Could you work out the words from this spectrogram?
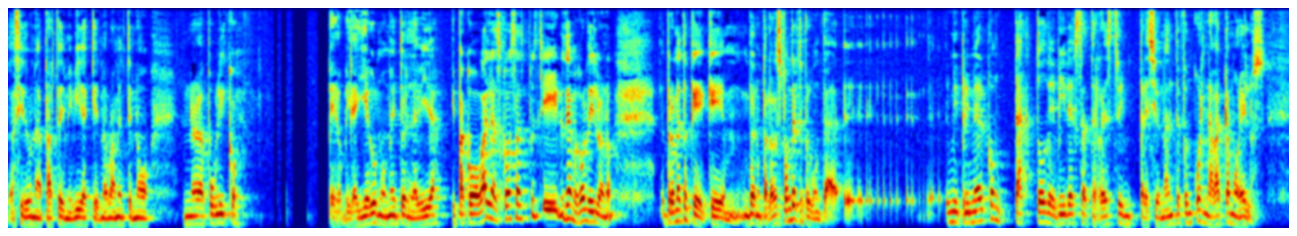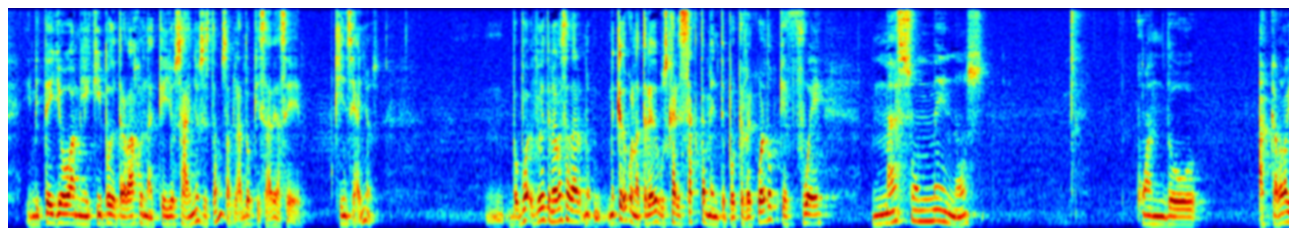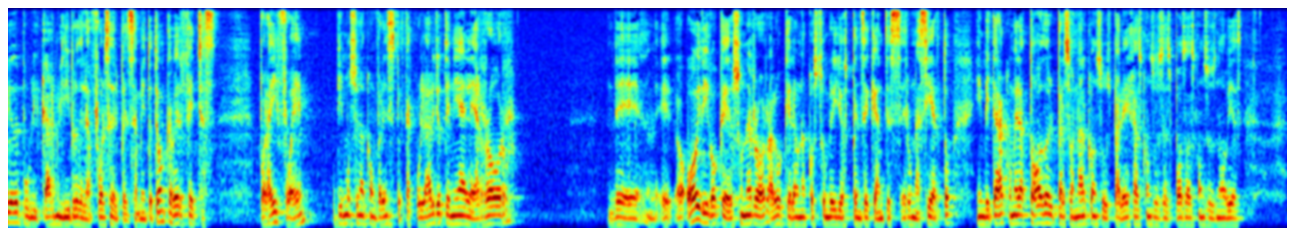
ha sido una parte de mi vida que normalmente no, no era público. Pero mira, llega un momento en la vida, y para cómo van las cosas, pues sí, ya mejor dilo, ¿no? Prometo que, que bueno, para responder tu pregunta, eh, mi primer contacto de vida extraterrestre impresionante fue en Cuernavaca, Morelos. Invité yo a mi equipo de trabajo en aquellos años, estamos hablando quizá de hace 15 años. Mm, me vas a dar, me quedo con la tarea de buscar exactamente, porque recuerdo que fue más o menos cuando acababa yo de publicar mi libro de la fuerza del pensamiento. Tengo que ver fechas. Por ahí fue, dimos una conferencia espectacular. Yo tenía el error de, eh, hoy digo que es un error, algo que era una costumbre y yo pensé que antes era un acierto, invitar a comer a todo el personal con sus parejas, con sus esposas, con sus novias.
